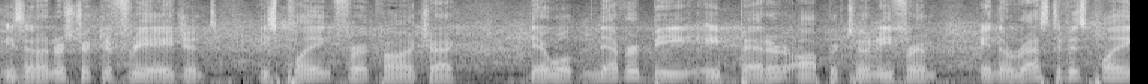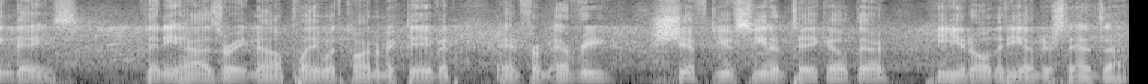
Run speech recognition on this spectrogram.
he's an unrestricted free agent. He's playing for a contract. There will never be a better opportunity for him in the rest of his playing days than he has right now playing with Connor McDavid. And from every shift you've seen him take out there, he, you know that he understands that.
